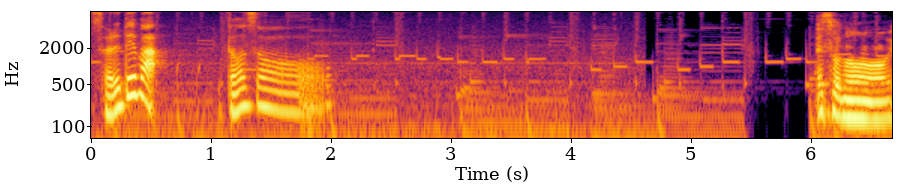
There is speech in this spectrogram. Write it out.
それではどうぞその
